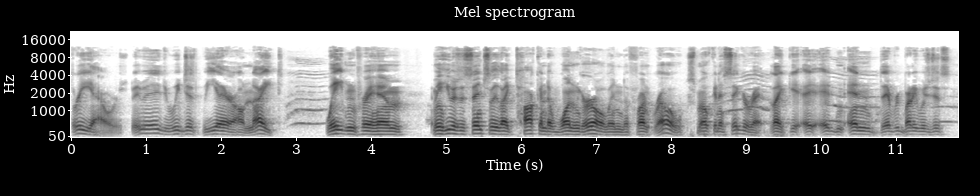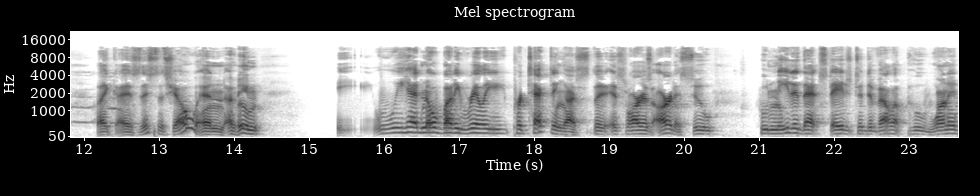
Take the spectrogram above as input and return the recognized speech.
three hours. We'd just be there all night waiting for him. I mean, he was essentially like talking to one girl in the front row, smoking a cigarette. Like, and, and everybody was just like, "Is this the show?" And I mean, we had nobody really protecting us the, as far as artists who who needed that stage to develop, who wanted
